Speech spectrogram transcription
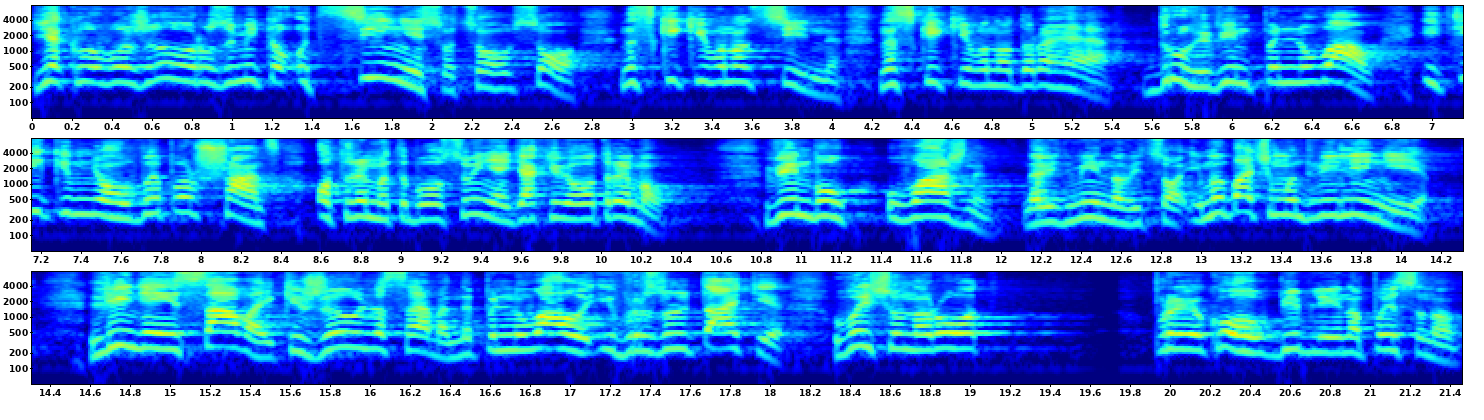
як важливо розуміти оцінність оцього всього, наскільки воно цінне, наскільки воно дороге. Друге, він пильнував, і тільки в нього випав шанс отримати благословення, як його отримав. Він був уважним, на відмінно від цього. І ми бачимо дві лінії. Лінія Ісава, які жили для себе, не пильнували, і в результаті вийшов народ, про якого в Біблії написано.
